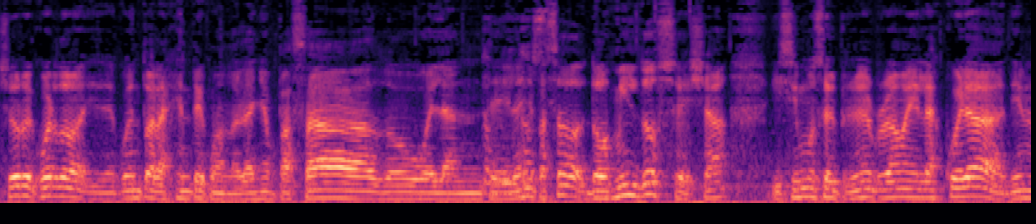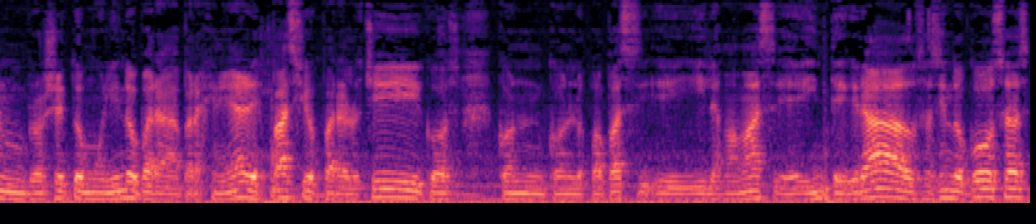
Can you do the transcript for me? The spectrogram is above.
Yo recuerdo, y le cuento a la gente, cuando el año pasado o el ante el año 2012. pasado, 2012 ya, hicimos el primer programa ahí en la escuela. Tienen un proyecto muy lindo para, para generar espacios para los chicos, con, con los papás y, y las mamás eh, integrados, haciendo cosas.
